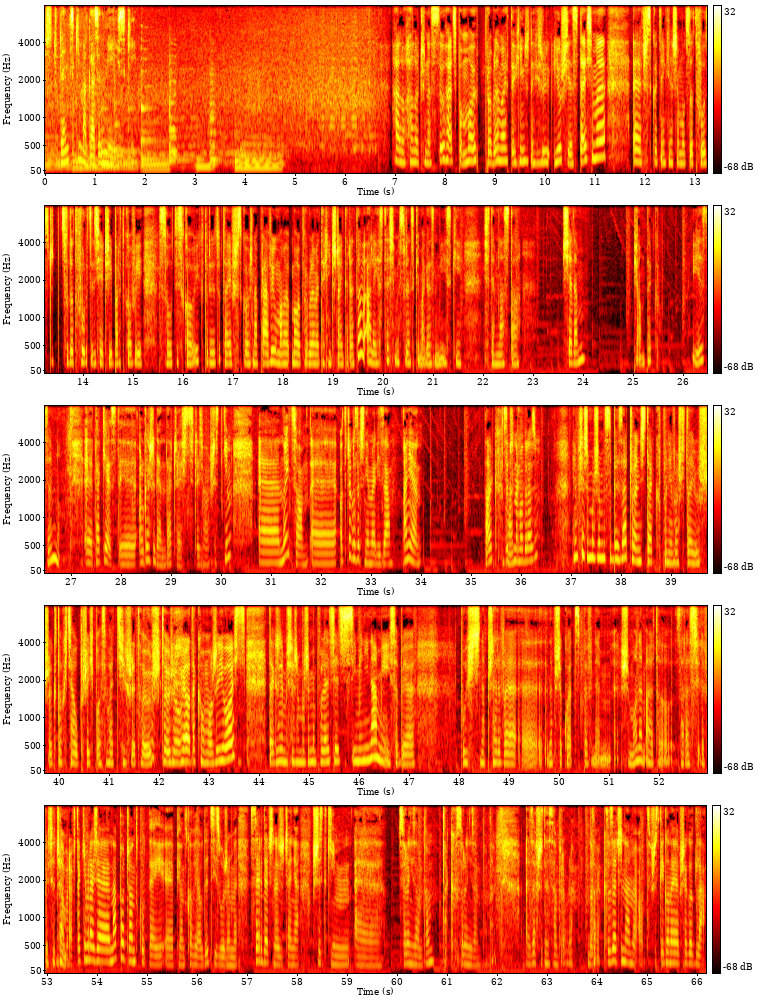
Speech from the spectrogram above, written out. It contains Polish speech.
Studencki magazyn miejski. Halo, halo, czy nas słychać? Po małych problemach technicznych już jesteśmy. E, wszystko dzięki naszemu cudotwórcy, cudotwórcy dzisiaj, czyli Bartkowi Sołtyskowi, który tutaj wszystko już naprawił. Mamy małe problemy techniczno-internetowe, ale jesteśmy. Studencki magazyn miejski, 17, 7, piątek. Jest ze mną. E, tak jest. E, Olga Żygenda, cześć, cześć wam wszystkim. E, no i co? E, od czego zaczniemy, Eliza? A nie. Tak, Zaczynamy tak. od razu? Ja myślę, że możemy sobie zacząć tak, ponieważ tutaj już kto chciał przyjść posłuchać ciszy, to już, to już miał taką możliwość. Także myślę, że możemy polecieć z imieninami i sobie pójść na przerwę e, na przykład z pewnym Szymonem, ale to zaraz się dowiecie czemu. Dobra, w takim razie na początku tej e, piątkowej audycji złożymy serdeczne życzenia wszystkim e, solenizantom. Tak. Solenizantom. Tak. E, zawsze ten sam problem. Dobra, Tak. to zaczynamy od wszystkiego najlepszego dla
